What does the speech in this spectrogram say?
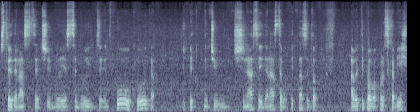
14 czy 22, dwu, kurda. Czy, piętna- czy 13, 11, bo 15 to aby typowa polska wieś.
